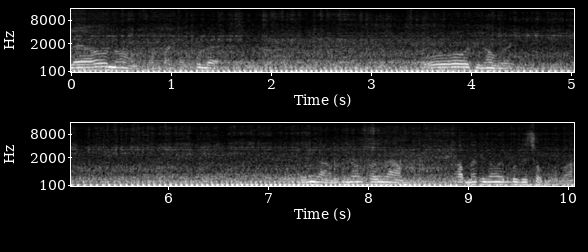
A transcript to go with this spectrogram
แล้วเนาะเอาไปกับผู้แหละโอ้พี่น้องเลยสวยงามพี่น้องสวยงามทำให้พี่น้องได้บุญสมกับว่า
